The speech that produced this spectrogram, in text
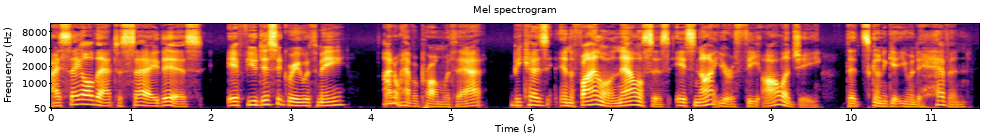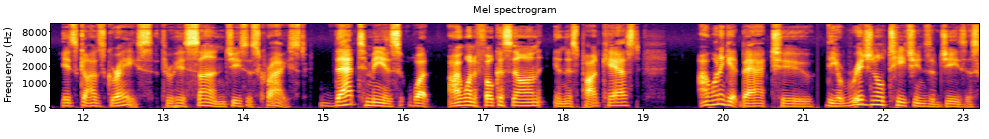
I say all that to say this if you disagree with me, I don't have a problem with that because in the final analysis, it's not your theology that's going to get you into heaven. It's God's grace through His Son, Jesus Christ. That to me is what I want to focus on in this podcast. I want to get back to the original teachings of Jesus,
